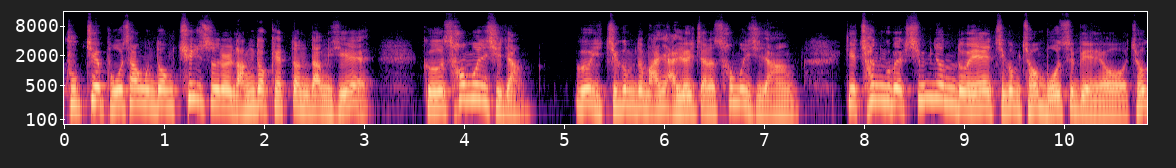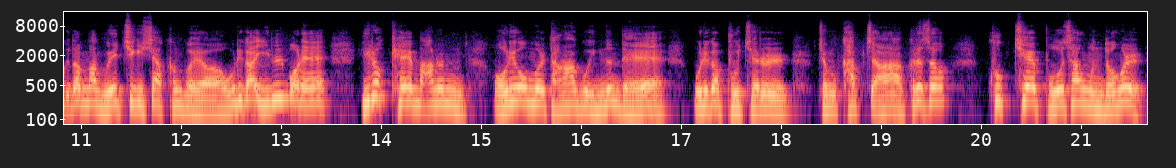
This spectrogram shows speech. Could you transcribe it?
국채보상운동 취지서를 낭독했던 당시에 그 서문시장, 그 지금도 많이 알려있잖아요. 서문시장. 이게 1910년도에 지금 저 모습이에요. 저기다 막 외치기 시작한 거예요. 우리가 일본에 이렇게 많은 어려움을 당하고 있는데 우리가 부채를 좀 갚자. 그래서 국채 보상 운동을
